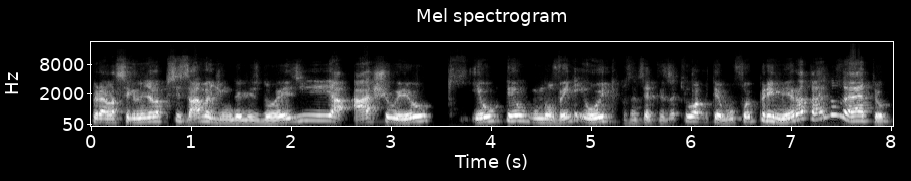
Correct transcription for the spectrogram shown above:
para ela ser grande, ela precisava de um deles dois, e acho eu que eu tenho 98% de certeza que o Abtebu foi primeiro atrás do Vettel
